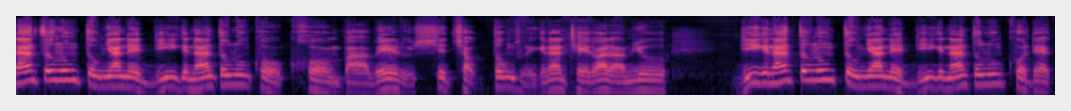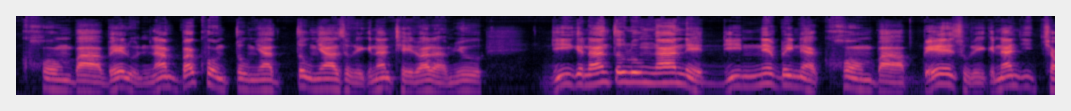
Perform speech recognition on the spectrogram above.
နန်းသုံးလုံးတုံညာနဲ့ဒီကနန်းသုံးလုံးခေါ်ခွန်ပါပဲလို့ရှစ်ချောက်သုံးဆိုတဲ့ကနန်းထည့်သွားတာမျိုးဒီကနန်းသုံးလုံးတုံညာနဲ့ဒီကနန်းသုံးလုံးခေါ်တဲ့ခွန်ပါပဲလို့နံပါတ်ခွန်တုံညာတုံညာဆိုတဲ့ကနန်းထေသွားတာမျိုးဒီကနန်းသုံးလုံးငါးနဲ့ဒီနှစ်ပြိနဲ့ခွန်ပါပဲဆိုတဲ့ကနန်းကြီး6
